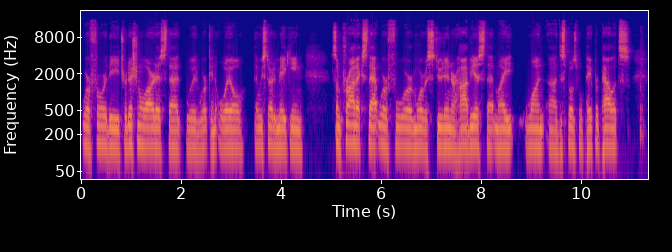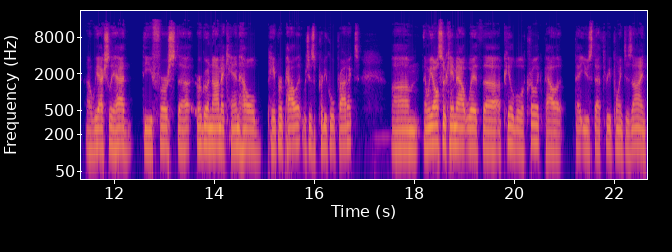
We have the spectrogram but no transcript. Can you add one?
were for the traditional artists that would work in oil. Then we started making some products that were for more of a student or hobbyist that might want uh, disposable paper palettes. Uh, we actually had the first uh, ergonomic handheld paper palette, which is a pretty cool product. Um, and we also came out with uh, a peelable acrylic palette that used that three point design.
